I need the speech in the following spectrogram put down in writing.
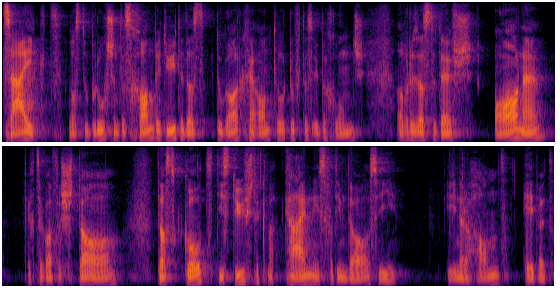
zeigt, was du brauchst. Und das kann bedeuten, dass du gar keine Antwort auf das bekommst, aber dass du darfst ahnen, vielleicht sogar verstehen, dass Gott dein tiefste Geheimnis von deinem Dasein in deiner Hand hebt.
